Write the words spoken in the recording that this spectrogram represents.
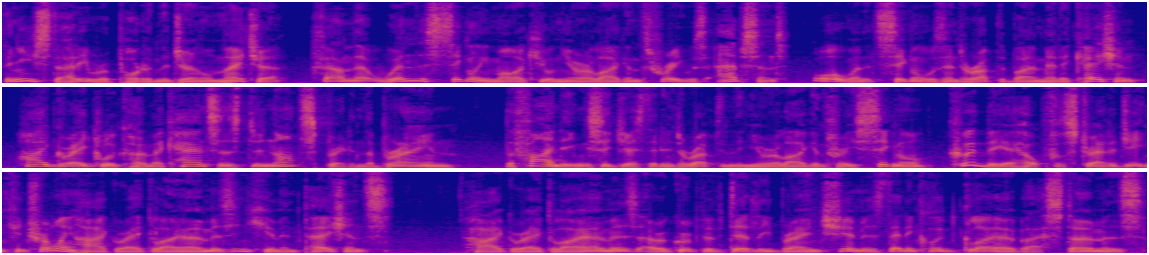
The new study, reported in the journal Nature, found that when the signalling molecule neuroligin 3 was absent, or when its signal was interrupted by medication, high grade glioma cancers do not spread in the brain. The findings suggest that interrupting the neuroligin 3 signal could be a helpful strategy in controlling high grade gliomas in human patients. High grade gliomas are a group of deadly brain tumours that include glioblastomas.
